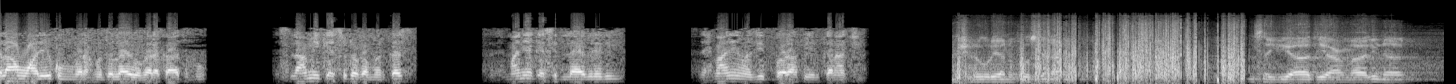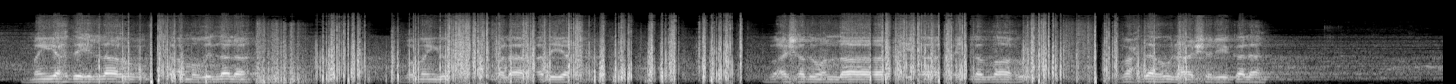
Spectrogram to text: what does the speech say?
السلام علیکم ورحمۃ اللہ وبرکاتہ۔ اسلامی کیسٹوں کا مرکز، رحمانیہ کیسٹ لائبریری، رحمانیہ مزید بورا پیر کراچی۔ شرور انفسنا ومن سيئات اعمالنا، من يهده الله فلا مضل له ومن يضلل فلا هادي له۔ واشهد ان لا اله الا الله وحده لا شريك له۔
